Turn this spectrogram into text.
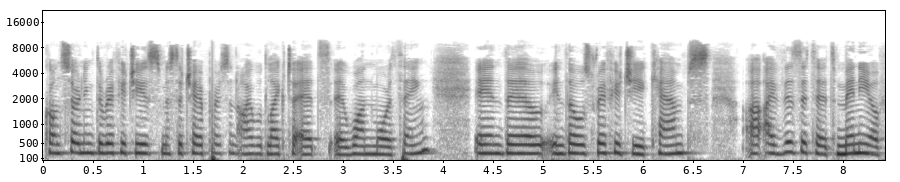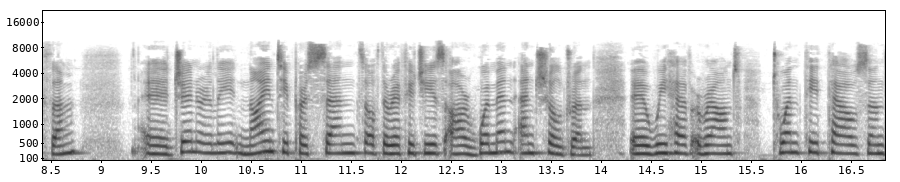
concerning the refugees, Mr. Chairperson, I would like to add uh, one more thing. In the in those refugee camps, uh, I visited many of them. Uh, generally, 90% of the refugees are women and children. Uh, we have around 20,000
